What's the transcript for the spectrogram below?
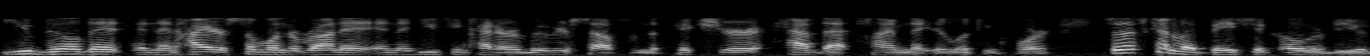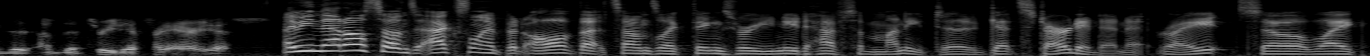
you build it, and then hire someone to run it, and then you can kind of remove yourself from the picture, have that time that you're looking for. So that's kind of a basic overview of the of the three different areas. I mean, that all sounds excellent, but all of that sounds like things where you need to have some money to get started in it, right? So like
